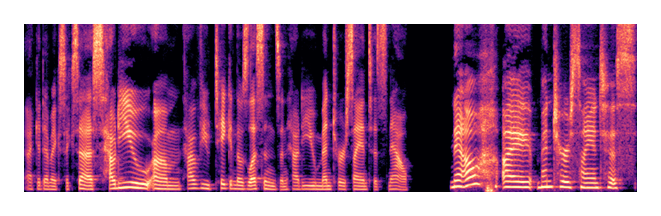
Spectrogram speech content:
academic success, how do you um, how have you taken those lessons and how do you mentor scientists now? Now I mentor scientists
